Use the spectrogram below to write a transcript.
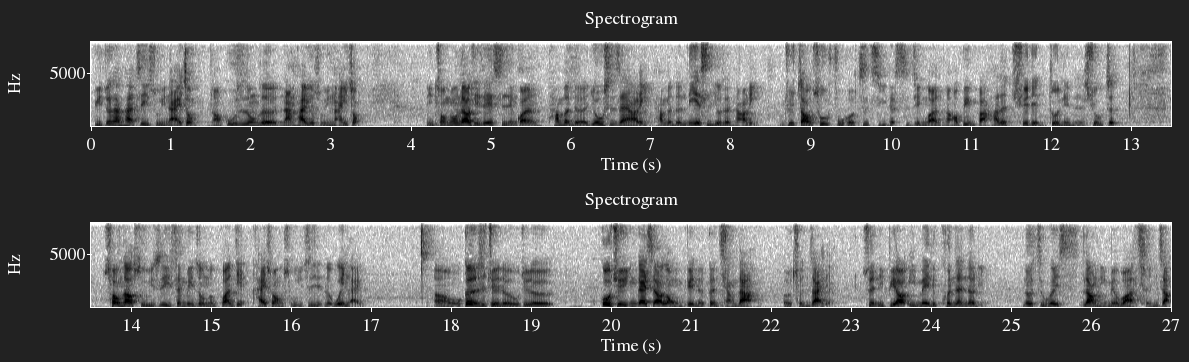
比对看看自己属于哪一种，然后故事中的男孩又属于哪一种，你从中了解这些时间观，他们的优势在哪里，他们的劣势又在哪里？你去找出符合自己的时间观，然后并把他的缺点做一点的修正，创造属于自己生命中的观点，开创属于自己的未来。嗯，我个人是觉得，我觉得过去应该是要让我们变得更强大而存在的，所以你不要一昧的困在那里。那只会让你没有办法成长。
